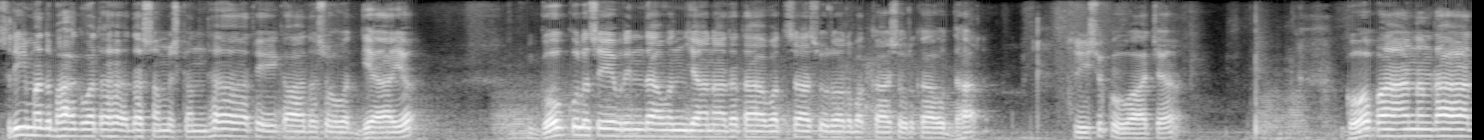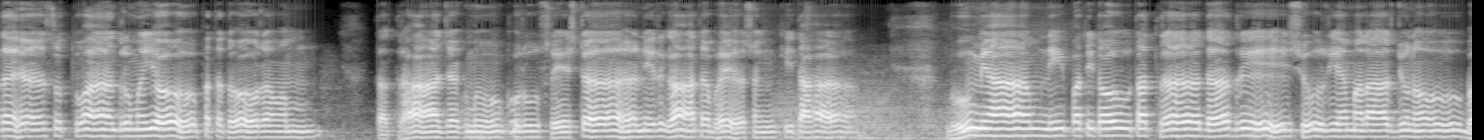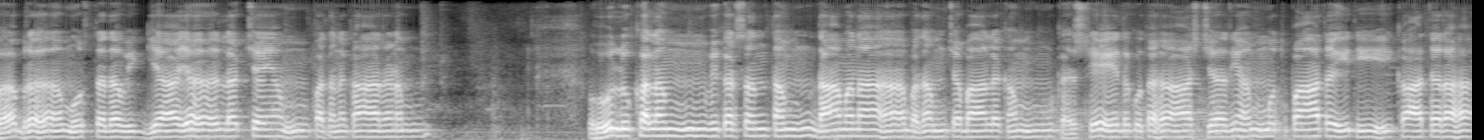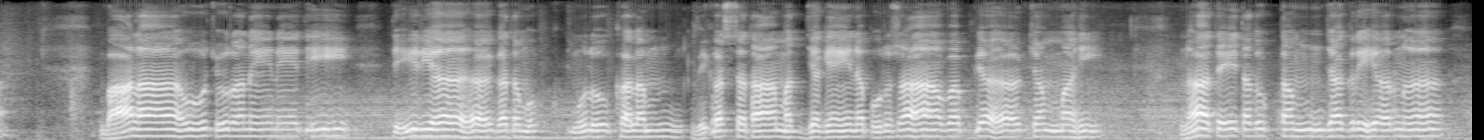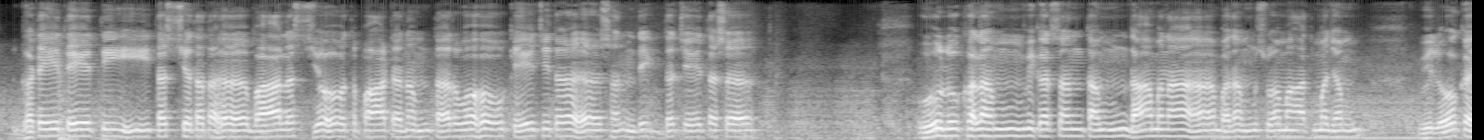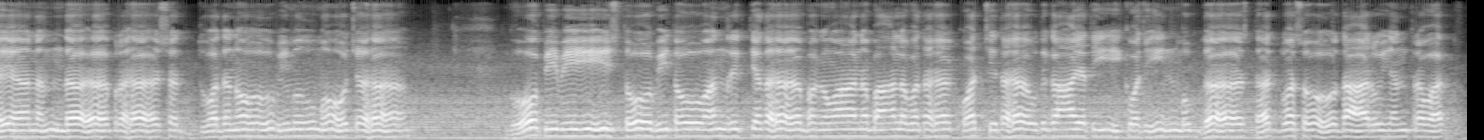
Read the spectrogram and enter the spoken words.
श्रीमद्भागवत दशम स्कंध एकादशो अध्याय। गोकुल से वृंदावन जाना तथा वत्सासुर और बक्कासुर का उद्धार। श्री शुकुवाच गोपानन्दादय श्रुत्वा द्रुमयो पततो रवम् तत्रा जग्मु कुरु श्रेष्ठ निर्घातभयशङ्कितः। भूम्यां निपतितौ तत्र ददृशूर्यमलार्जुनौ बभ्रमुस्तदविज्ञाय लक्ष्यं पतनकारणम् उलुखलं विकर्षन्तं दामनापदं च बालकं कस्येदकुतः आश्चर्यम् उत्पात इति कातरः। बालाऊचुरनेनेति तीर्यगतमुक् मुलुखलं विकर्षता मध्यगेन पुरुषावप्यक्षं महि। न ते तदुक्तं जगृह्यर्न घटेतेति तस्य ततः बालस्योत्पाटनं तर्वोः केचित् सन्दिग्धचेतस उलुखलं विकर्षन्तं दामनाबदं स्वमात्मजं विलोकयनन्दप्रहसद्वदनो विमुमोचः गोपीभिस्तोभितोऽनृत्यतः भगवान् बालवतः क्वचितः उद्गायति क्वचिन्मुग्धस्तद्वशो दारुयन्त्रवत्।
